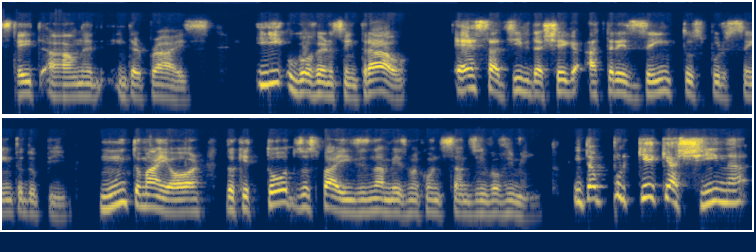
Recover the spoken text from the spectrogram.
State Owned Enterprise, e o governo central, essa dívida chega a 300% do PIB muito maior do que todos os países na mesma condição de desenvolvimento. Então, por que, que a China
